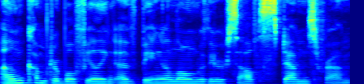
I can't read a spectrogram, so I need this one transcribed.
uncomfortable feeling of being alone with yourself stems from.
